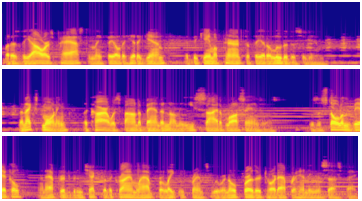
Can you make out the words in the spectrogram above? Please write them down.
but as the hours passed and they failed to hit again, it became apparent that they had eluded us again. The next morning, the car was found abandoned on the east side of Los Angeles. It was a stolen vehicle, and after it had been checked with the crime lab for latent prints, we were no further toward apprehending the suspect.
